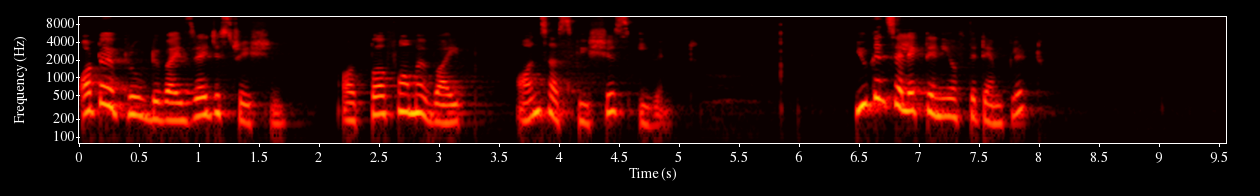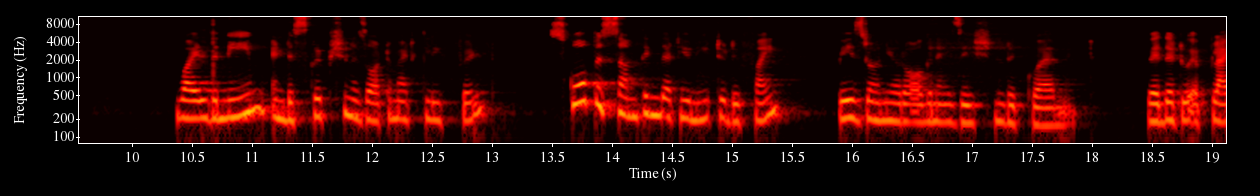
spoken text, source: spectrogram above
auto approve device registration or perform a wipe on suspicious event. You can select any of the template while the name and description is automatically filled. Scope is something that you need to define based on your organization requirement, whether to apply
